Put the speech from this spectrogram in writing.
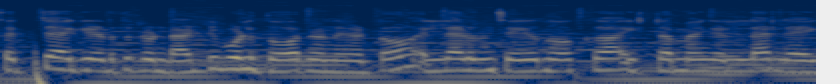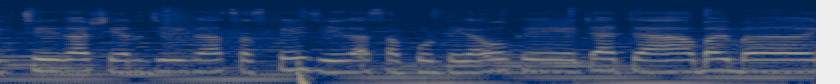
സെറ്റാക്കി എടുത്തിട്ടുണ്ട്. അടിപൊളി തോരനാണ് കേട്ടോ. എല്ലാവരും ഒന്ന് ചെയ്ത് നോക്കുക. ഇഷ്ടമെങ്കിൽ എല്ലാം ലൈക്ക് ചെയ്യുക ഷെയർ ചെയ്യുക സബ്സ്ക്രൈബ് ചെയ്യുക സപ്പോർട്ട് ചെയ്യുക. Okay tata. Bye bye.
